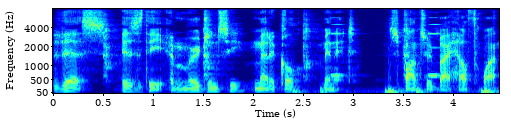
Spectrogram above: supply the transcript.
This is the Emergency Medical Minute, sponsored by Health One.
